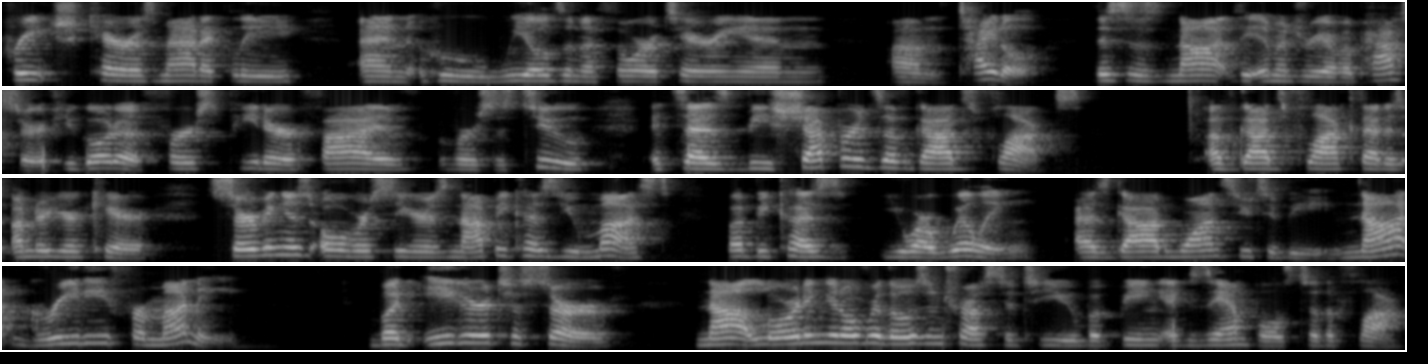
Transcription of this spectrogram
preach charismatically and who wields an authoritarian um, title. This is not the imagery of a pastor. If you go to First Peter 5, verses 2, it says, Be shepherds of God's flocks, of God's flock that is under your care, serving as overseers, not because you must, but because you are willing, as God wants you to be, not greedy for money, but eager to serve, not lording it over those entrusted to you, but being examples to the flock.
